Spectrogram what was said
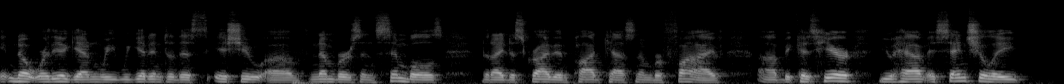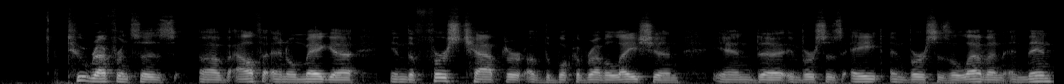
noteworthy. Again, we, we get into this issue of numbers and symbols that I describe in podcast number five, uh, because here you have essentially two references of Alpha and Omega in the first chapter of the book of Revelation and uh, in verses 8 and verses 11 and then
